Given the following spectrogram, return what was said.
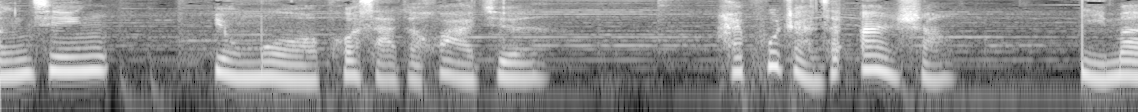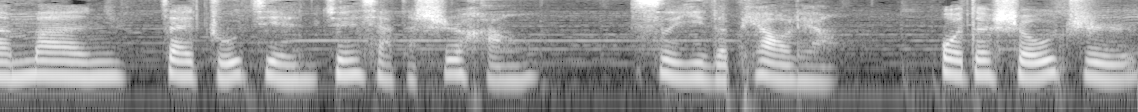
曾经用墨泼洒的画卷，还铺展在岸上。你慢慢在竹简捐下的诗行，肆意的漂亮。我的手指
